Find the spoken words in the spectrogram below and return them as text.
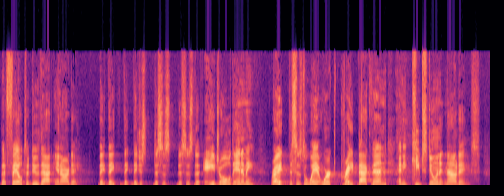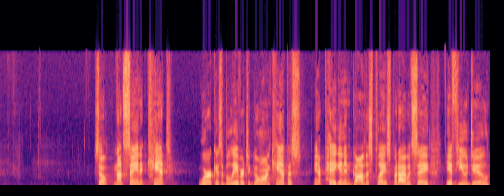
that fail to do that in our day. They, they, they, they just, this is, this is the age old enemy, right? This is the way it worked great back then, and he keeps doing it nowadays. So, not saying it can't work as a believer to go on campus in a pagan and godless place, but I would say if you do,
